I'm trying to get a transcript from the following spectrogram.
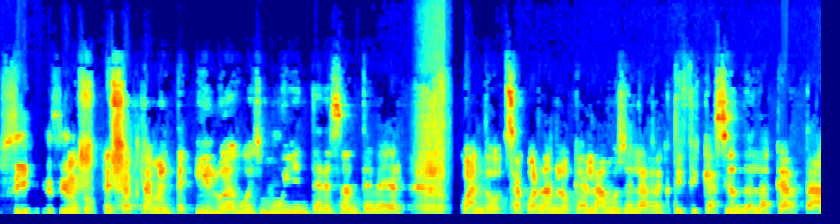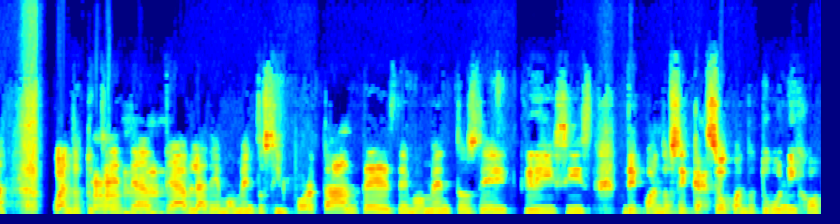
¿Sí? ¿Es cierto? exactamente. Y luego es muy interesante ver cuando, ¿se acuerdan lo que hablamos de la rectificación de la carta? Cuando tu cliente te habla de momentos importantes, de momentos de crisis, de cuando se casó, cuando tuvo un hijo,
